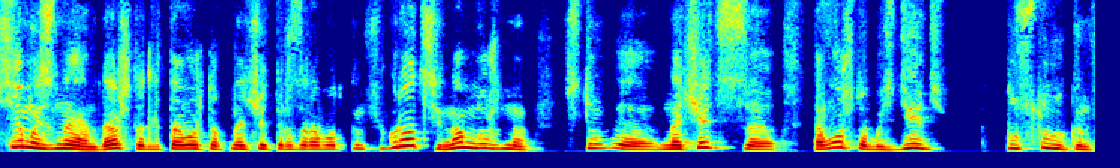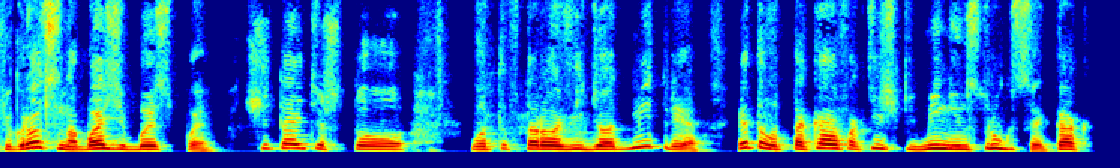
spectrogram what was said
все мы знаем, да, что для того, чтобы начать разработку конфигурации, нам нужно э, начать с того, чтобы сделать пустую конфигурацию на базе BSP. Считайте, что вот второе видео от Дмитрия, это вот такая фактически мини-инструкция, как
